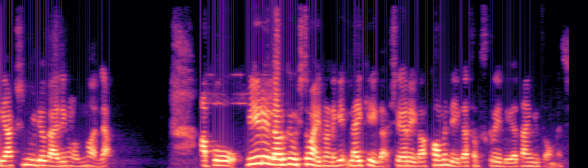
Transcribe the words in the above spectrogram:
റിയാക്ഷൻ വീഡിയോ കാര്യങ്ങളൊന്നുമല്ല. അപ്പോൾ വീഡിയോ എല്ലാവർക്കും ഇഷ്ടമായിട്ടുണ്ടെങ്കിൽ ലൈക്ക് ചെയ്യുക ഷെയർ ചെയ്യുക കമന്റ് ചെയ്യുക സബ്സ്ക്രൈബ് ചെയ്യുക. താങ്ക് സോ മച്ച്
